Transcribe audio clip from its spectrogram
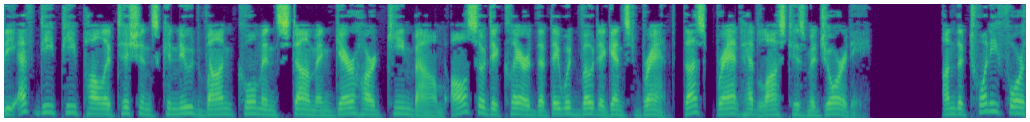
The FDP politicians Knut von Kühlmann-Stumm and Gerhard Kienbaum also declared that they would vote against Brandt, thus, Brandt had lost his majority. On 24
